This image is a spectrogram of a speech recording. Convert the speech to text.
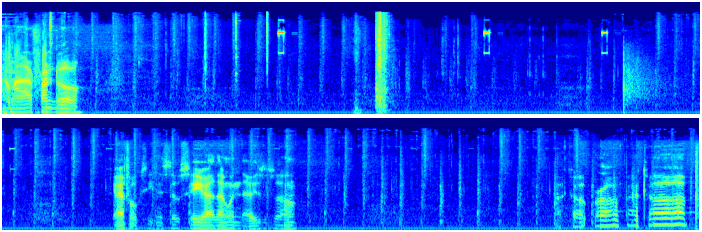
Come out that front door. Careful, because he can still see you out their windows as well. Back up, bro. Back up.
